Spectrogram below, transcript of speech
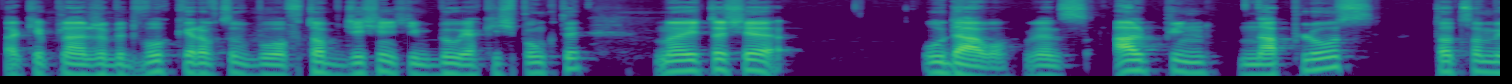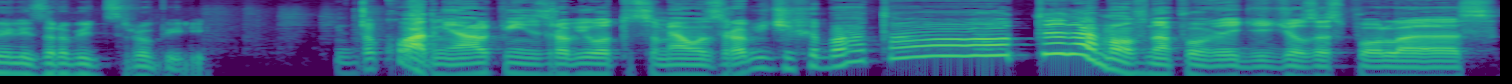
taki plan, żeby dwóch kierowców było w top 10 i były jakieś punkty, no i to się udało, więc Alpin na plus, to co mieli zrobić, zrobili. Dokładnie, Alpin zrobiło to, co miało zrobić i chyba to tyle można powiedzieć o zespole z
